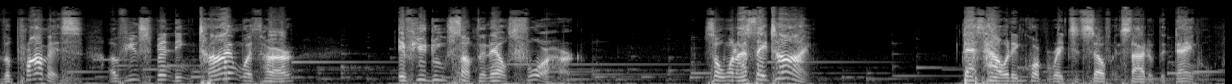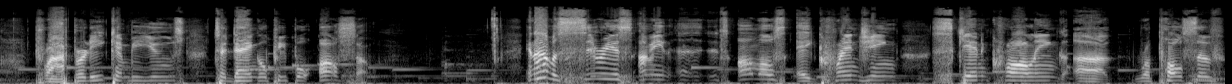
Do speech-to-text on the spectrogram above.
the promise of you spending time with her if you do something else for her. So when I say time, that's how it incorporates itself inside of the dangle. Property can be used to dangle people also. And I have a serious, I mean, it's almost a cringing, skin crawling, uh, repulsive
